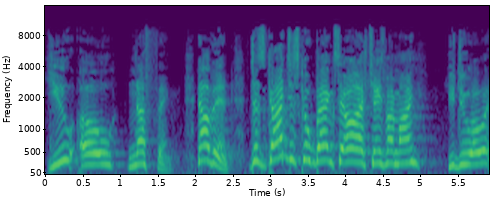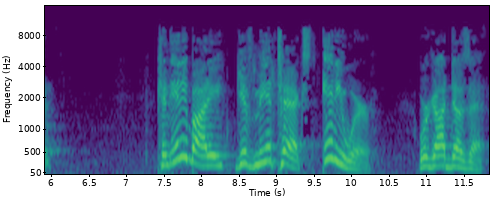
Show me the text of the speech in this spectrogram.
You owe nothing. Now then, does God just go back and say, Oh, I've changed my mind? You do owe it? Can anybody give me a text anywhere where God does that?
